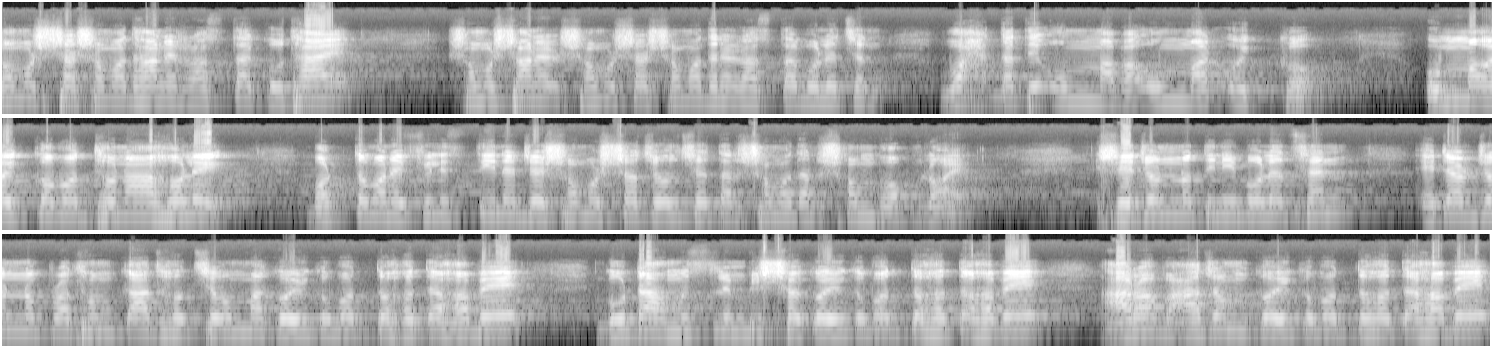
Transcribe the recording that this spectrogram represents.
সমস্যা সমাধানের রাস্তা কোথায়? সমস্যানের সমস্যার সমাধানের রাস্তা বলেছেন, ওয়াহদাতে উম্মা বা উম্মার ঐক্য। উম্মা ঐক্যবদ্ধ না হলে বর্তমানে ফিলিস্তিনের যে সমস্যা চলছে তার সমাধান সম্ভব নয়। সেজন্য তিনি বলেছেন, এটার জন্য প্রথম কাজ হচ্ছে উম্মাকে ঐক্যবদ্ধ হতে হবে, গোটা মুসলিম বিশ্বকে ঐক্যবদ্ধ হতে হবে, আরব আজমকে ঐক্যবদ্ধ হতে হবে,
